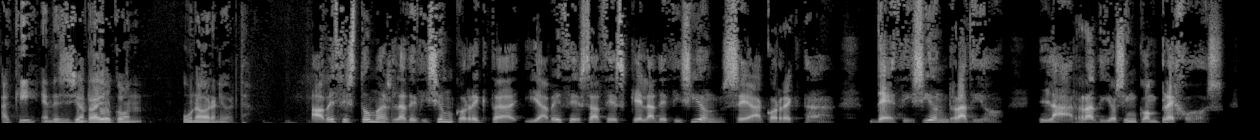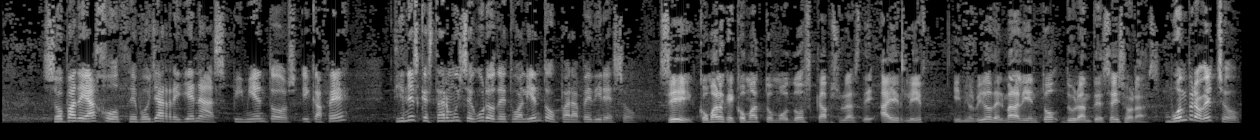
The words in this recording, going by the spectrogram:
aquí en Decisión Radio con una hora en libertad. A veces tomas la decisión correcta y a veces haces que la decisión sea correcta. Decisión Radio, la radio sin complejos. ¿Sopa de ajo, cebollas rellenas, pimientos y café? Tienes que estar muy seguro de tu aliento para pedir eso. Sí, coma lo que coma, tomo dos cápsulas de Airlift y me olvido del mal aliento durante seis horas. Buen provecho,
